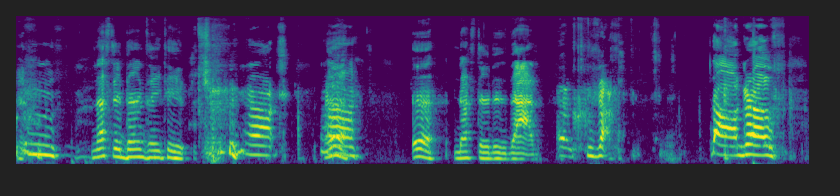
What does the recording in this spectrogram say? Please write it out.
Mm, Nestor Burns me too. ouch. Uh, Ugh. Nestor is bad. oh, gross.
